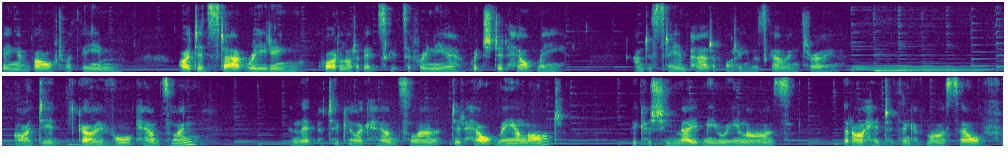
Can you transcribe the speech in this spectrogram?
being involved with them. I did start reading quite a lot about schizophrenia, which did help me understand part of what he was going through. I did go for counselling, and that particular counsellor did help me a lot because she made me realise that I had to think of myself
